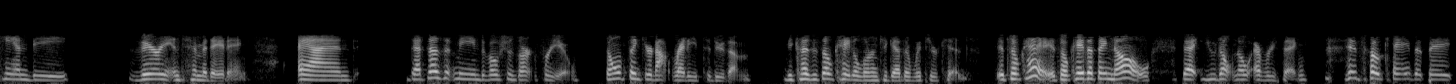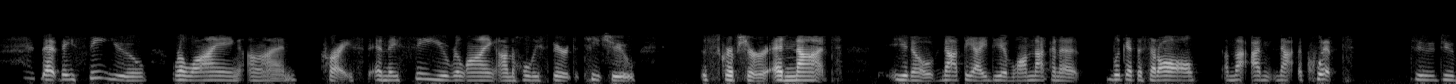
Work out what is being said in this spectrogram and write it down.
can be very intimidating. And that doesn't mean devotions aren't for you. Don't think you're not ready to do them because it's okay to learn together with your kids. It's okay. It's okay that they know that you don't know everything. It's okay that they that they see you relying on Christ and they see you relying on the Holy Spirit to teach you the scripture and not you know, not the idea of, well, I'm not going to look at this at all. I'm not, I'm not equipped to do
